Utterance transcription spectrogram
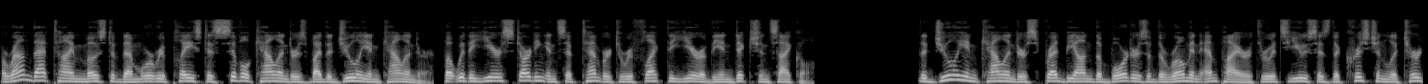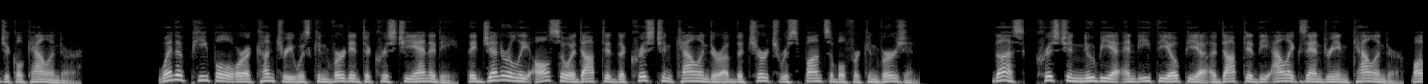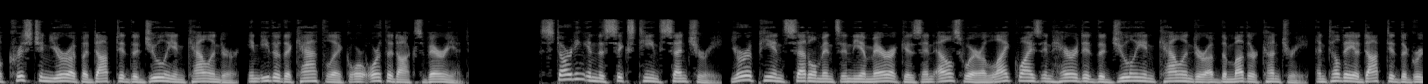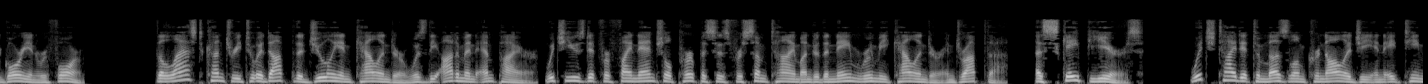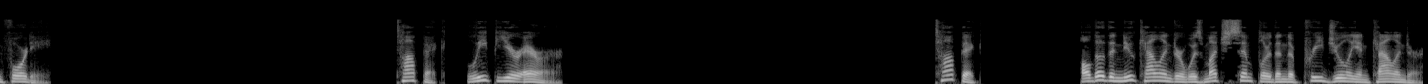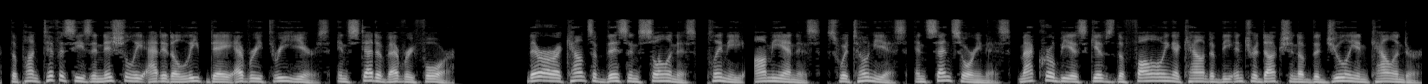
Around that time most of them were replaced as civil calendars by the Julian calendar, but with a year starting in September to reflect the year of the indiction cycle. The Julian calendar spread beyond the borders of the Roman Empire through its use as the Christian liturgical calendar. When a people or a country was converted to Christianity, they generally also adopted the Christian calendar of the church responsible for conversion. Thus, Christian Nubia and Ethiopia adopted the Alexandrian calendar, while Christian Europe adopted the Julian calendar, in either the Catholic or Orthodox variant. Starting in the 16th century, European settlements in the Americas and elsewhere likewise inherited the Julian calendar of the mother country, until they adopted the Gregorian reform. The last country to adopt the Julian calendar was the Ottoman Empire, which used it for financial purposes for some time under the name Rumi calendar and dropped the escape years, which tied it to Muslim chronology in 1840. Topic: Leap year error. Topic: Although the new calendar was much simpler than the pre-Julian calendar, the pontifices initially added a leap day every three years, instead of every four. There are accounts of this in Solinus, Pliny, Ammianus, Suetonius, and Censorinus. Macrobius gives the following account of the introduction of the Julian calendar.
